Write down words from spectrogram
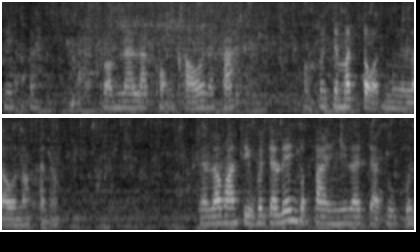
นี่ค่ะความน่ารักของเขานะคะเขาก็จะมาตอดมือเราเนาะค่ะเนาะแต่ละวันติ๋วก็จะเล่นกับปลาอย่างนี้แหละจ้ะทุกคน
